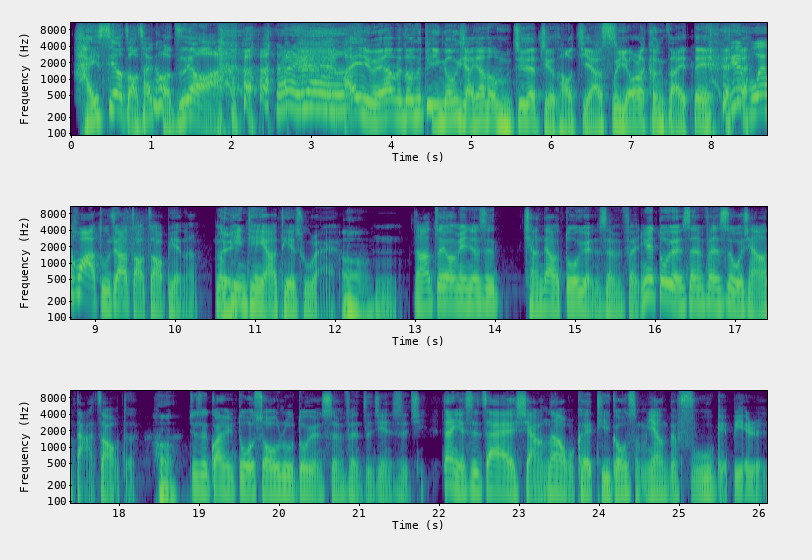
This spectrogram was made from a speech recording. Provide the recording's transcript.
还是要找参考资料啊？当然要，还以为他们都是凭空想象的，嗯，就在九头加水哦，坑在对，因为不会画图就要找照片了，那拼贴也要贴出来啊。嗯。嗯，然后最后面就是。强调多元身份，因为多元身份是我想要打造的，哼，就是关于多收入、多元身份这件事情。但也是在想，那我可以提供什么样的服务给别人？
